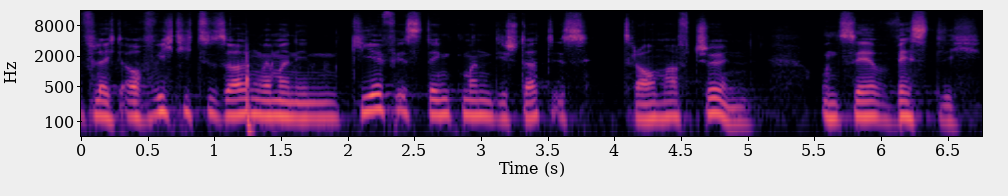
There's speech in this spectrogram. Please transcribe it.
vielleicht auch wichtig zu sagen, wenn man in Kiew ist, denkt man, die Stadt ist traumhaft schön und sehr westlich.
